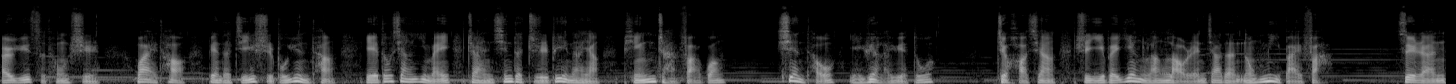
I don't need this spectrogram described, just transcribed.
而与此同时。外套变得即使不熨烫，也都像一枚崭新的纸币那样平展发光，线头也越来越多，就好像是一位硬朗老人家的浓密白发。虽然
